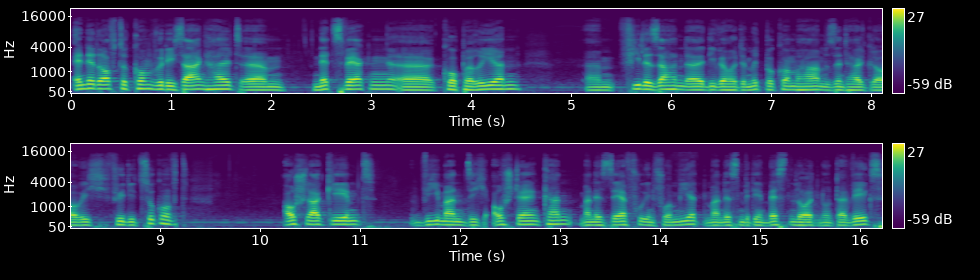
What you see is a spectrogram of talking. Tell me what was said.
Ende drauf zu kommen, würde ich sagen halt, ähm, Netzwerken, äh, kooperieren, ähm, viele Sachen, äh, die wir heute mitbekommen haben, sind halt, glaube ich, für die Zukunft ausschlaggebend, wie man sich aufstellen kann. Man ist sehr früh informiert, man ist mit den besten Leuten unterwegs.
